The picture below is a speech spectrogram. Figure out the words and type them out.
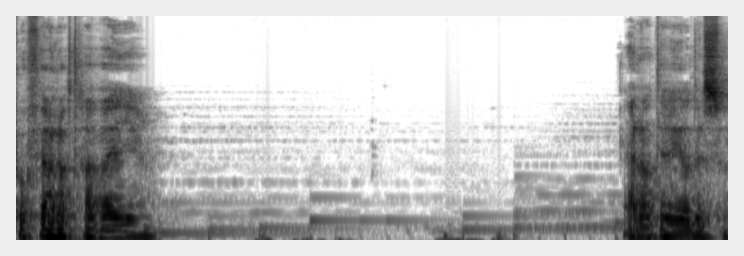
pour faire leur travail à l'intérieur de soi.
